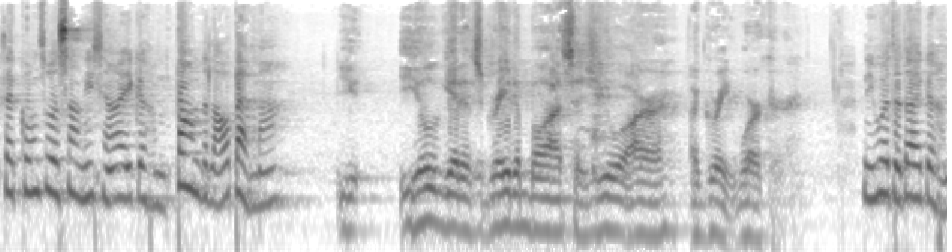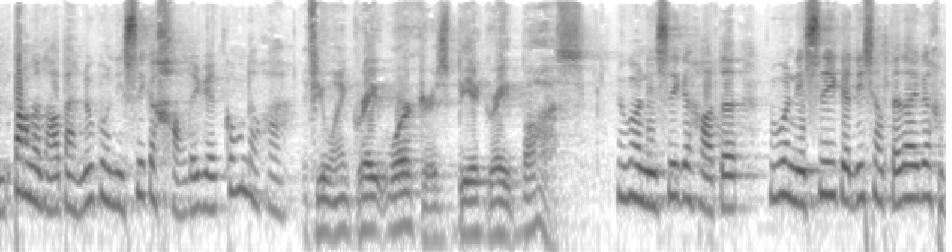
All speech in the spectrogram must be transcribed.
在工作上，你想要一个很棒的老板吗？ You, you'll get as great a boss as you are a great worker. 你会得到一个很棒的老板。如果你是一个好的员工的话， If you want great workers, be a great boss. 如果你是一个好的，如果你是一个你想得到一个很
